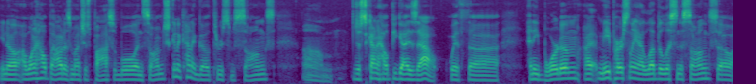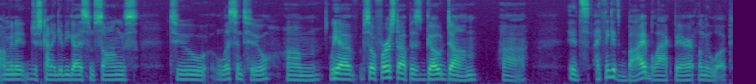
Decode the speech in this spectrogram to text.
you know, I want to help out as much as possible, and so I'm just gonna kind of go through some songs, um, just to kind of help you guys out with. Uh, any boredom. I, me personally, I love to listen to songs, so I'm gonna just kind of give you guys some songs to listen to. Um, we have so first up is "Go Dumb." Uh, it's I think it's by blackbear. Let me look.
